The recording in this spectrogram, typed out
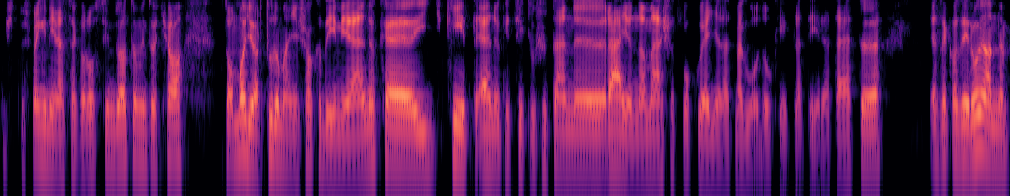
most, most megint én leszek a rossz indulatom, mint hogyha a Magyar Tudományos Akadémia elnöke így két elnöki ciklus után rájönne a másodfokú egyenlet megoldó képletére. Tehát ezek azért olyan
